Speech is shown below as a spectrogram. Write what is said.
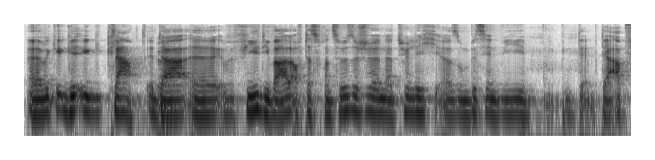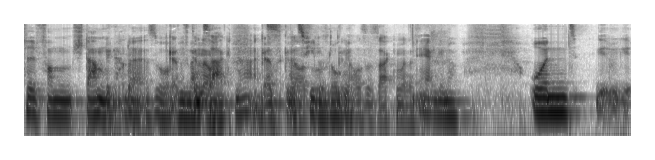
Äh, klar, ja. da äh, fiel die Wahl auf das Französische natürlich äh, so ein bisschen wie der, der Apfel vom Stamm ja, oder so, wie man genau. sagt, ne? als, genau, als Philologe. Genau so sagt man das. Ja, genau. Und äh,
